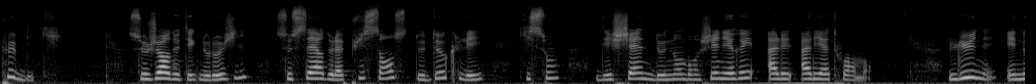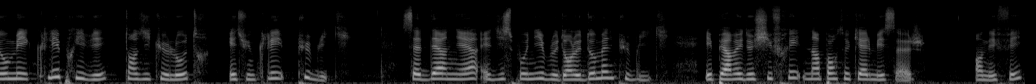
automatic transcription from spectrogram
publique. Ce genre de technologie se sert de la puissance de deux clés qui sont des chaînes de nombres générées aléatoirement. L'une est nommée clé privée tandis que l'autre est une clé publique. Cette dernière est disponible dans le domaine public et permet de chiffrer n'importe quel message. En effet,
